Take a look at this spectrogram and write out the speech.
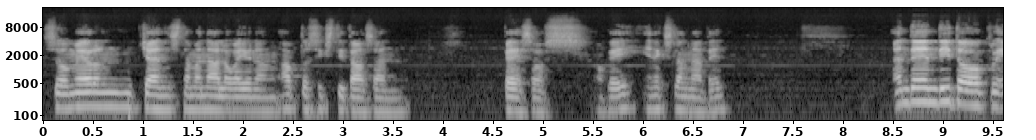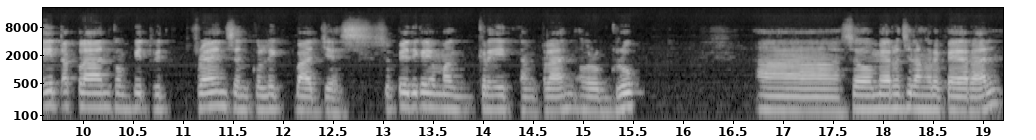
So, meron chance na manalo kayo ng up to 60,000 pesos. Okay? I-next lang natin. And then dito, create a clan, compete with friends, and collect badges. So, pwede kayong mag-create ng clan or group. Uh, so, meron silang referral.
